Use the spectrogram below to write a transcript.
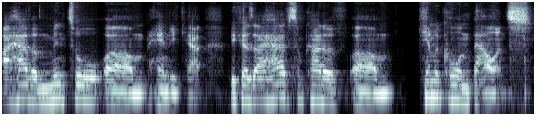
I have a mental um, handicap, because I have some kind of um, chemical imbalance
